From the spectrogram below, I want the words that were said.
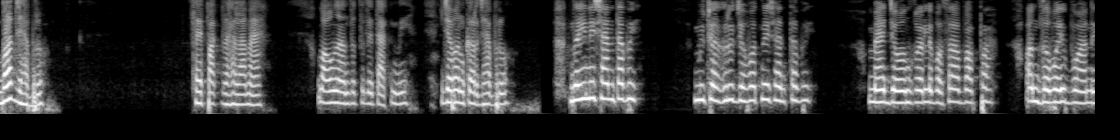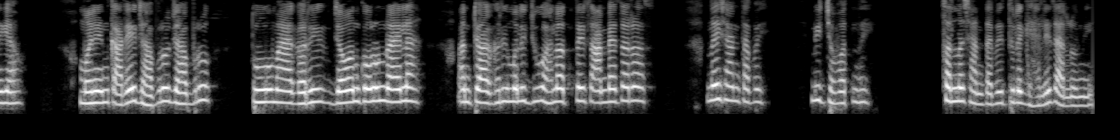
बस झाबरू स्वयंपाक झाला ना वाहून आणतो तुला टाक मी. जेवण कर झाबरू नाही नाही शांताबाई. मी त्या घरी जेवत नाही शांताबाई. मॅ जेवण करायला बसा बाप्पा. आणि जवळ पण या म्हणेन का रे झाबरू झाबरू? तू माझ्या घरी जेवण करून राहिला आणि त्या घरी मला जीव हलत नाही सांड्याचा रस. नाही शांताबाई मी जेवत नाही. चल ना शांताबाई तुला घ्यायलाच आलो मी.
